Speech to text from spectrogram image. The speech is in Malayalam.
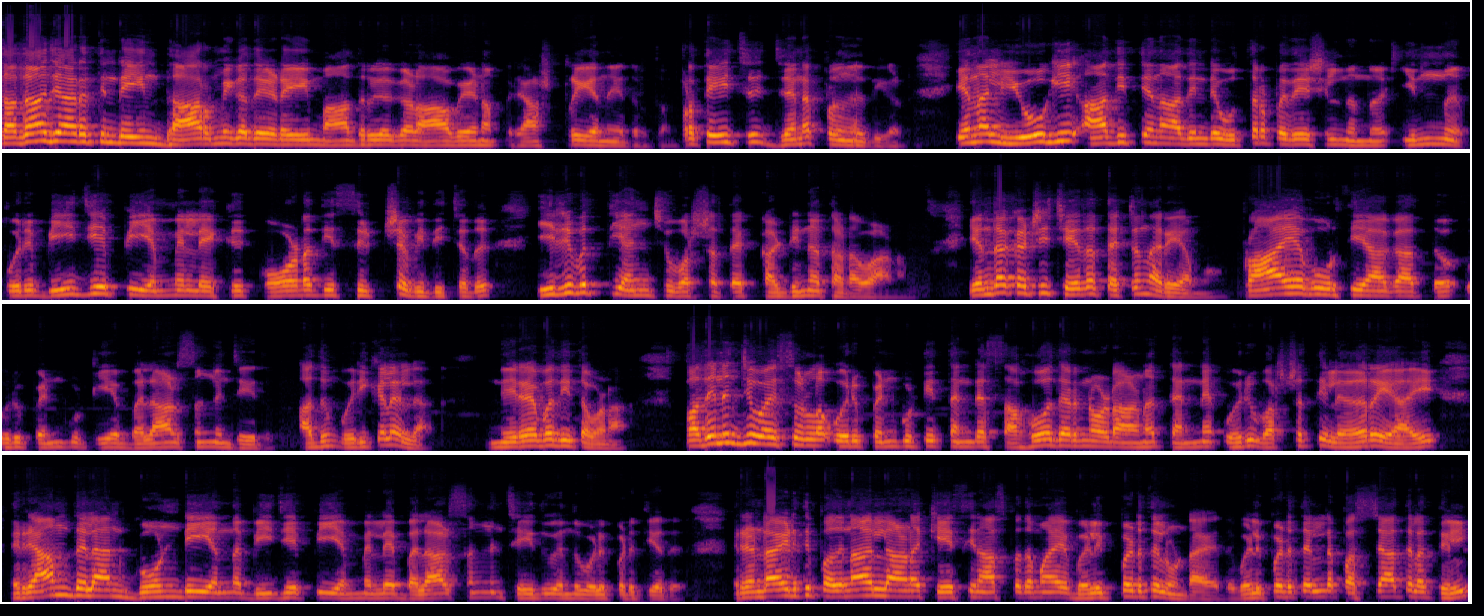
സദാചാരത്തിന്റെയും ധാർമ്മികതയുടെയും മാതൃകകളാവേണം രാഷ്ട്രീയ നേതൃത്വം. പ്രത്യേകിച്ച് ജനപ്രതിനിധികൾ. എന്നാൽ യോഗി ആദിത്യനാഥിന്റെ ഉത്തർപ്രദേശിൽ നിന്ന് ഇന്ന് ഒരു B J P M L എക്ക് കോടതി ശിക്ഷ വിധിച്ചത് ഇരുപത്തിയഞ്ചു വർഷത്തെ കഠിന തടവാണ്. എന്താ കക്ഷി ചെയ്ത തെറ്റെന്നറിയാമോ? പ്രായപൂർത്തിയാകാത്ത ഒരു പെൺകുട്ടിയെ ബലാത്സംഗം ചെയ്തു. അതും ഒരിക്കലല്ല നിരവധി തവണ. പതിനഞ്ച് വയസ്സുള്ള ഒരു പെൺകുട്ടി തന്റെ സഹോദരനോടാണ് തന്നെ ഒരു വർഷത്തിലേറെയായി രാംദലാൻ ഗോണ്ടി എന്ന B J P M L A ബലാത്സംഗം ചെയ്തു എന്ന് വെളിപ്പെടുത്തിയത്. രണ്ടായിരത്തി പതിനാലിലാണ് കേസിനാസ്പദമായ വെളിപ്പെടുത്തൽ ഉണ്ടായത്. വെളിപ്പെടുത്തലിന്റെ പശ്ചാത്തലത്തിൽ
